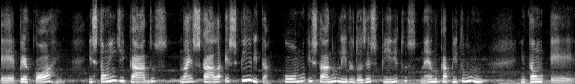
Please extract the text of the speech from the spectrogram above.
é, percorrem estão indicados na escala espírita, como está no livro dos Espíritos, né, no capítulo 1. Então, é,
